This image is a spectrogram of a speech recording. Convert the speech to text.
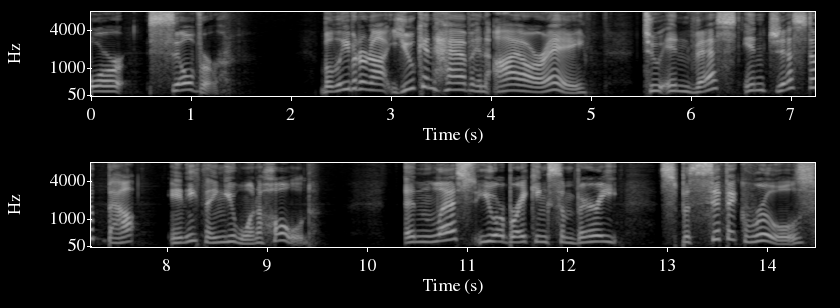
or silver. Believe it or not, you can have an IRA to invest in just about anything you want to hold. Unless you are breaking some very specific rules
